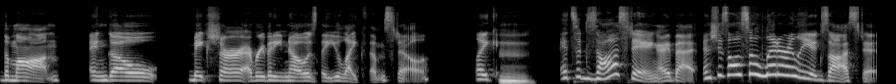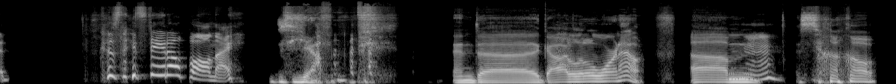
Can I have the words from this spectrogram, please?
the mom and go make sure everybody knows that you like them still. Like, mm. it's exhausting, I bet. And she's also literally exhausted because they stayed up all night. Yeah. And uh, got a little worn out. Um, mm-hmm. So Go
